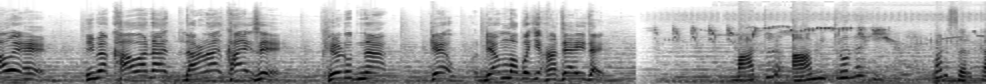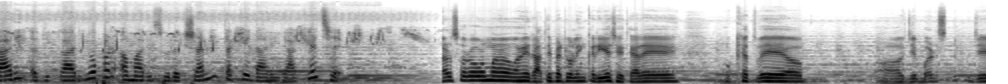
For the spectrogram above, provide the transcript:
આવે છે. એમાં ખાવાના દાણા ખાય છે ખેડૂતના કે ડેમમાં પછી હાથે આવી જાય. માત્ર આ મિત્રો નહીં પણ સરકારી અધિકારીઓ પણ અમારી સુરક્ષાની તકેદારી રાખે છે. નળ સરોવરમાં અમે રાતે પેટ્રોલિંગ કરીએ છીએ ત્યારે મુખ્યત્વે જે બર્ડ્સ, જે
